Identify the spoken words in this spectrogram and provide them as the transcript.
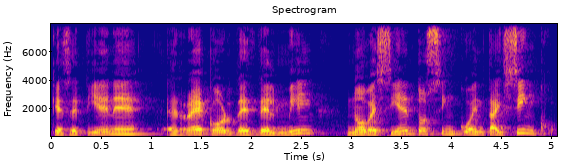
que se tiene récord desde el 1955.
